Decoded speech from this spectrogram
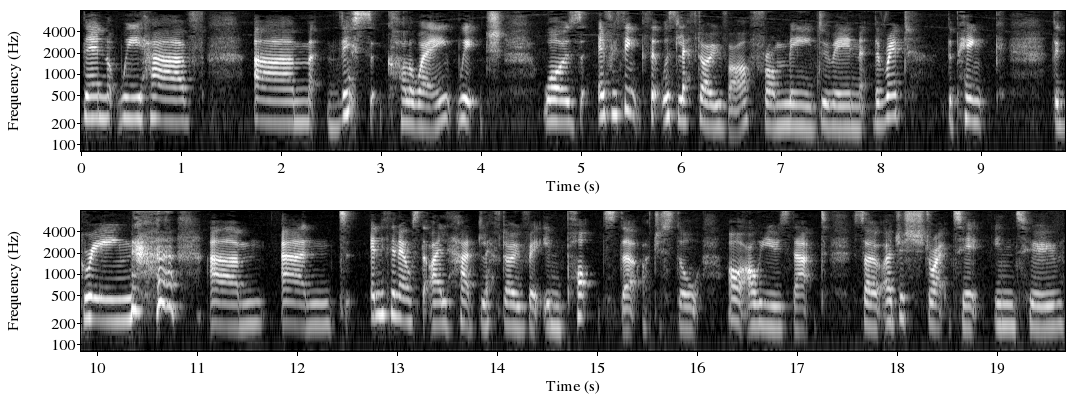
Then we have um, this colourway, which was everything that was left over from me doing the red, the pink, the green um, and anything else that I had left over in pots that I just thought oh I'll use that. So I just striped it into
